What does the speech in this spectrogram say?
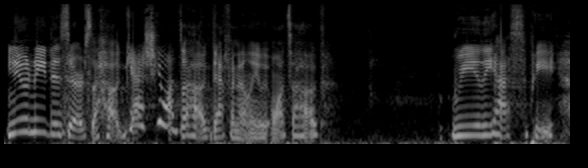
Uni deserves a hug. Yeah, she wants a hug. Definitely wants a hug. Really has to pee.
